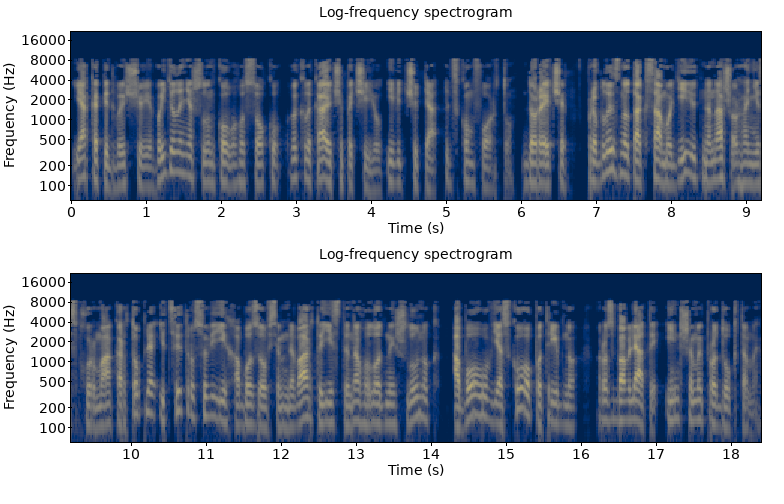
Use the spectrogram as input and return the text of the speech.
яка підвищує виділення шлункового соку, викликаючи печію і відчуття дискомфорту. До речі, приблизно так само діють на наш організм хурма, картопля і цитрусові їх або зовсім не варто їсти на голодний шлунок, або обов'язково потрібно розбавляти іншими продуктами.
